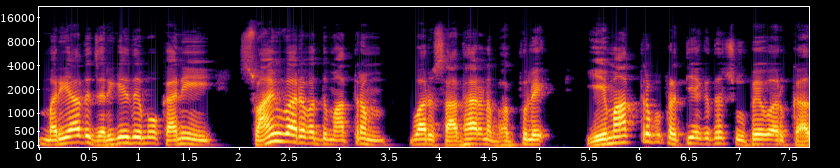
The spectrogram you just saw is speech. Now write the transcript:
మర్యాద జరిగేదేమో కానీ స్వామివారి వద్ద మాత్రం వారు సాధారణ భక్తులే. ఏమాత్రపు ప్రత్యేకత చూపేవారు కాదు.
